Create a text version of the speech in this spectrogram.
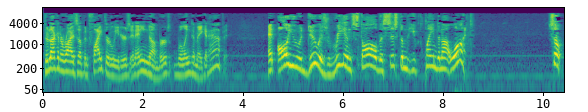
they're not going to rise up and fight their leaders in any numbers willing to make it happen. And all you would do is reinstall the system that you claim to not want. So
